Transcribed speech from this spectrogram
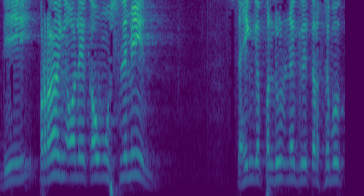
diperangi oleh kaum muslimin sehingga penduduk negeri tersebut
